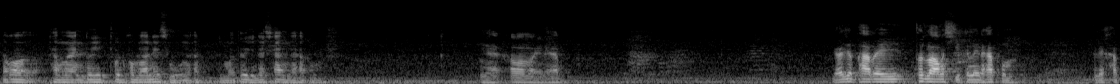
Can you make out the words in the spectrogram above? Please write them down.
แล้วก็ทำงานโดยทนความร้อนได้สูงนะครับเป็นมอเตอร์อินดักชันนะครับผม นี่นะเข้ามาใหม่นะครับ เดี๋ยวจะพาไปทดลองฉีดกันเลยนะครับ ผมไปเลยครับ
